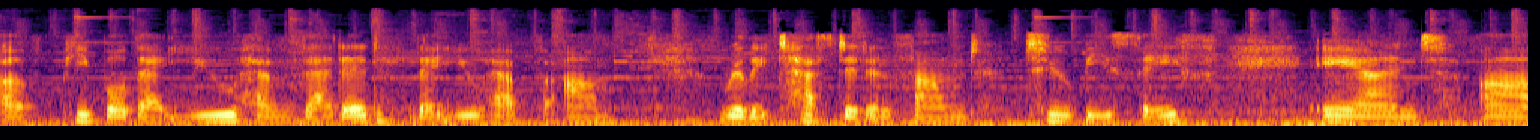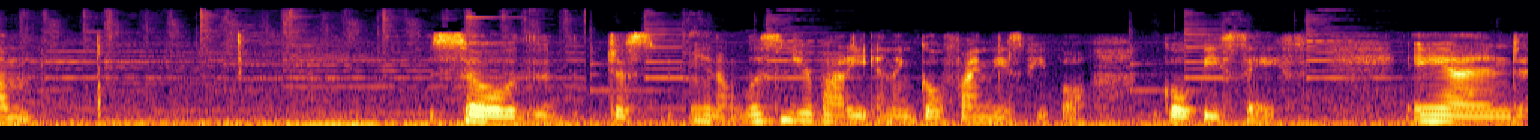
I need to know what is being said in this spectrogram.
of people that you have vetted, that you have um, really tested and found to be safe. And um, so just, you know, listen to your body and then go find these people. Go be safe. And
